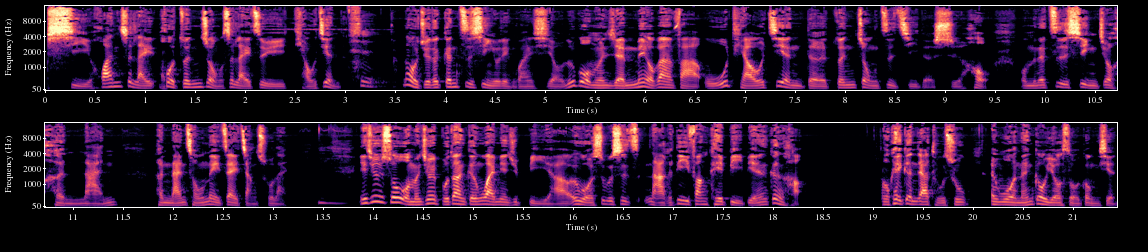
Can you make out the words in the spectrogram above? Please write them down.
喜欢是来或尊重是来自于条件的，是。那我觉得跟自信有点关系哦。如果我们人没有办法无条件的尊重自己的时候，我们的自信就很难很难从内在长出来。嗯，也就是说，我们就会不断跟外面去比啊，我是不是哪个地方可以比别人更好？我可以更加突出，哎，我能够有所贡献。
